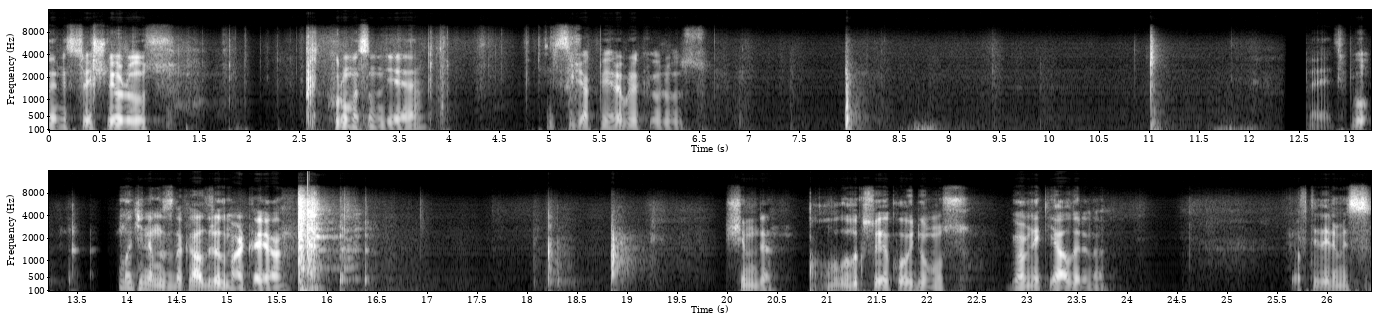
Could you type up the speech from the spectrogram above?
Üzerini streçliyoruz. Kurumasın diye. Sıcak bir yere bırakıyoruz. Evet bu makinemizi de kaldıralım arkaya. Şimdi bu ılık suya koyduğumuz gömlek yağlarını köftelerimiz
